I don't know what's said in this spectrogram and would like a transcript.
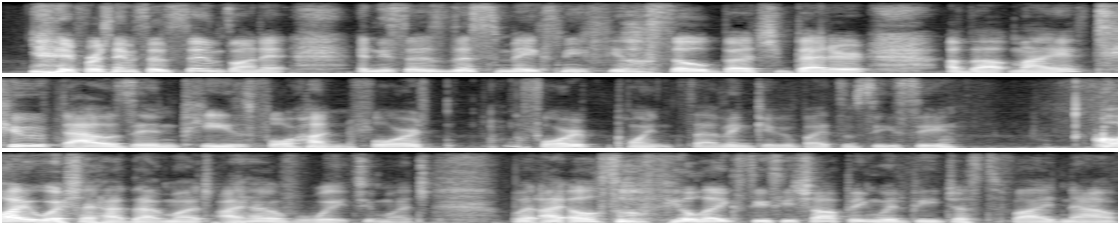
your first name says Sims on it, and he says this makes me feel so much better about my 2,000 piece 400 4 4.7 gigabytes of CC. Oh, I wish I had that much. I have way too much. But I also feel like CC shopping would be justified now.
